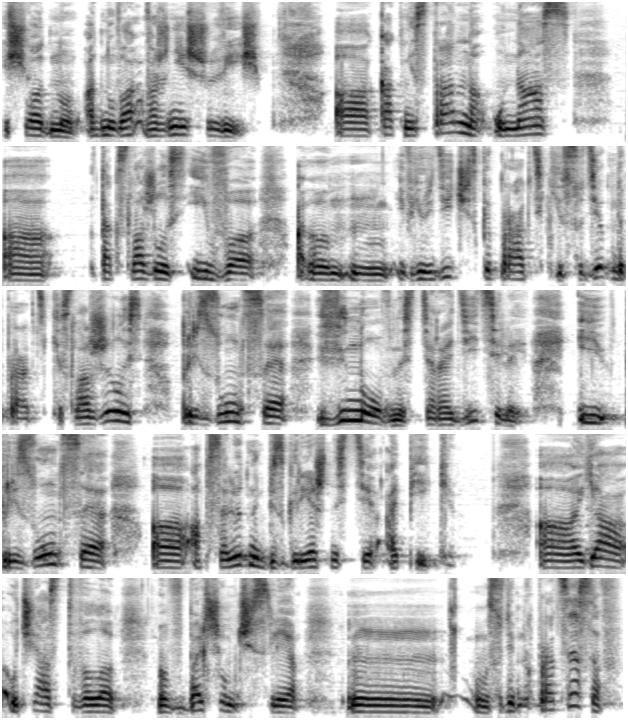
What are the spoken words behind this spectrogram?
еще одну, одну важнейшую вещь. А, как ни странно, у нас а, так сложилось и в, эм, и в юридической практике, и в судебной практике сложилась презумпция виновности родителей и презумпция а, абсолютной безгрешности опеки. А, я участвовала в большом числе судебных процессов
